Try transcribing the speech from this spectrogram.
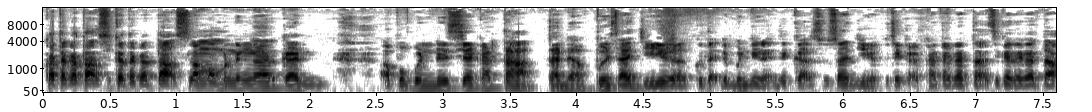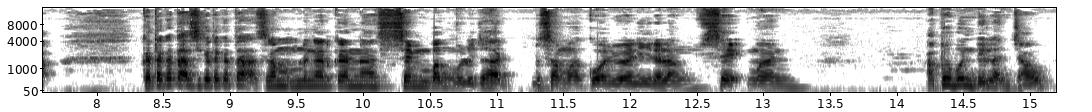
kata-kata si kata-kata selamat mendengarkan apa benda si kata. Tak ada apa saja. Aku tak ada benda nak cakap. So saja aku cakap kata-kata si kata-kata. Kata-kata si kata-kata selamat mendengarkan uh, Sembang Mulut Jahat bersama aku Ali Ali dalam segmen apa benda lancau?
